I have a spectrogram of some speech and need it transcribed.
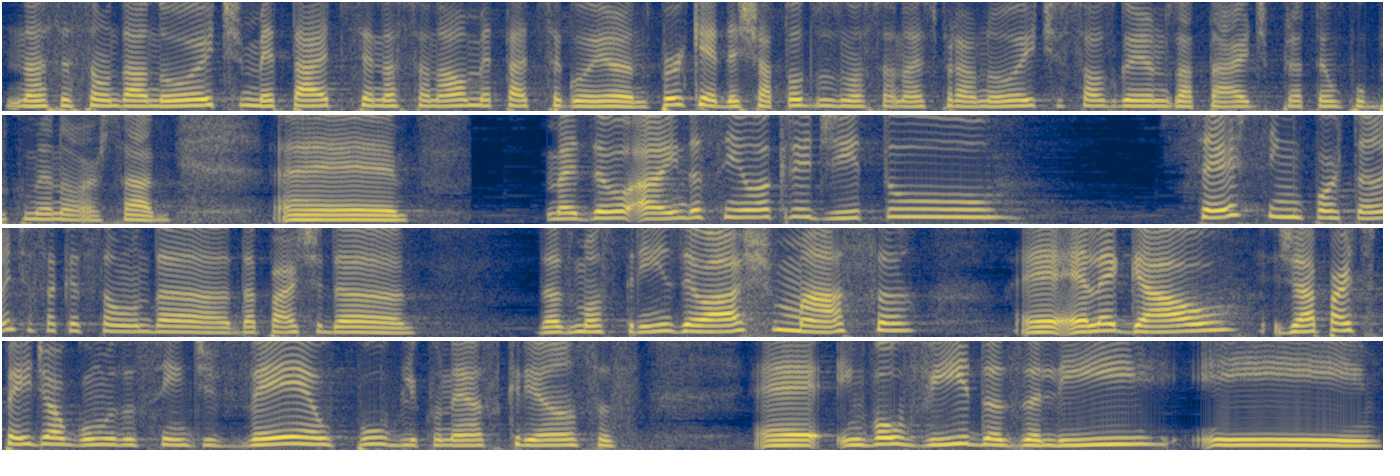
na sessão da noite, metade ser nacional, metade ser goiano. Por quê? Deixar todos os nacionais para a noite e só os goianos à tarde para ter um público menor, sabe? É, mas eu ainda assim eu acredito ser sim importante essa questão da, da parte da, das mostrinhas. Eu acho massa. É, é legal. Já participei de algumas assim, de ver o público, né, as crianças é, envolvidas ali e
